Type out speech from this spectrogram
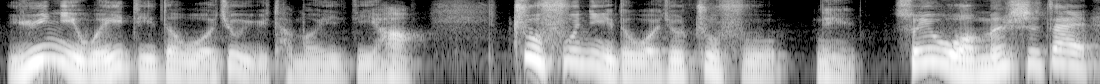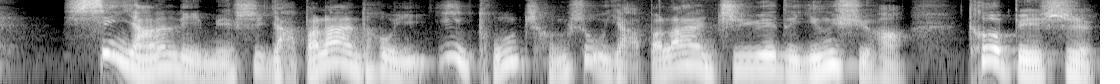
与你为敌的，我就与他们为敌；哈，祝福你的，我就祝福你。所以，我们是在。信仰里面是亚伯拉罕的后裔一同承受亚伯拉罕之约的应许哈，特别是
